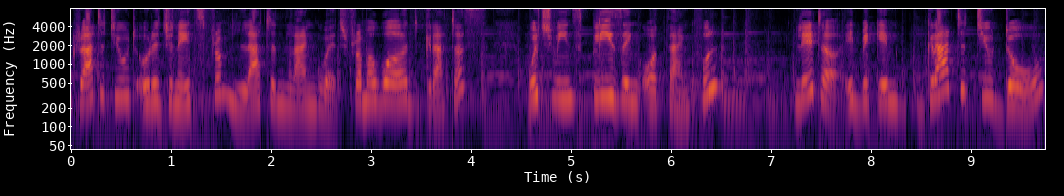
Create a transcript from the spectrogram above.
gratitude originates from Latin language, from a word gratus, which means pleasing or thankful. Later, it became gratitudo,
